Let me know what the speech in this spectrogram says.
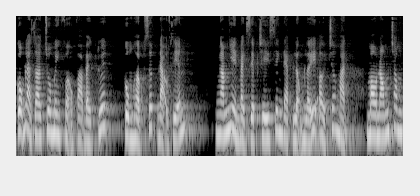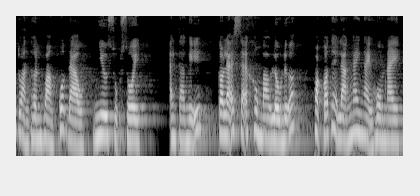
cũng là do Chu Minh Phượng và Bạch Tuyết cùng hợp sức đạo diễn. Ngắm nhìn Bạch Diệp Trì xinh đẹp lộng lẫy ở trước mặt, màu nóng trong toàn thân Hoàng Quốc Đào như sụp sôi. Anh ta nghĩ có lẽ sẽ không bao lâu nữa, hoặc có thể là ngay ngày hôm nay,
